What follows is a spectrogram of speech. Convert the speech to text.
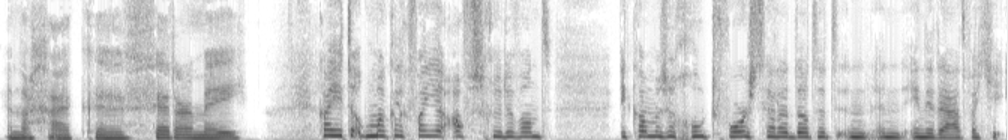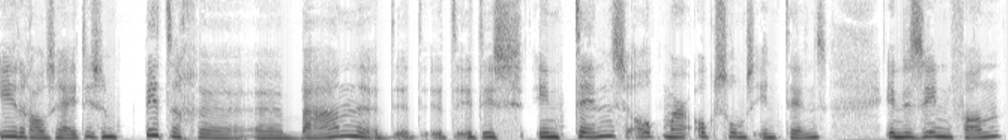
En daar ga ik verder mee. Kan je het ook makkelijk van je afschudden? Want ik kan me zo goed voorstellen dat het een, een inderdaad, wat je eerder al zei... het is een pittige uh, baan. Het, het, het, is intens ook, maar ook soms intens. In de zin van,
